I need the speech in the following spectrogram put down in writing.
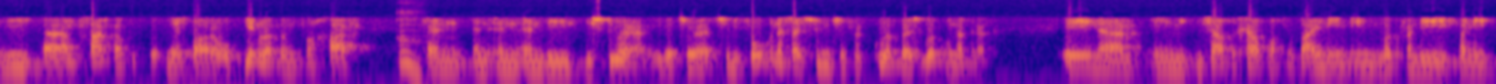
nie ehm um, gas kan verkoop nie, is daar 'n opeenhoping van gas mm. in in in in die die store. Jy weet so so die volgende seisoen se verkoop is ook onder druk en ehm um, en dieselfde geld vir wyn en en ook van die van die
